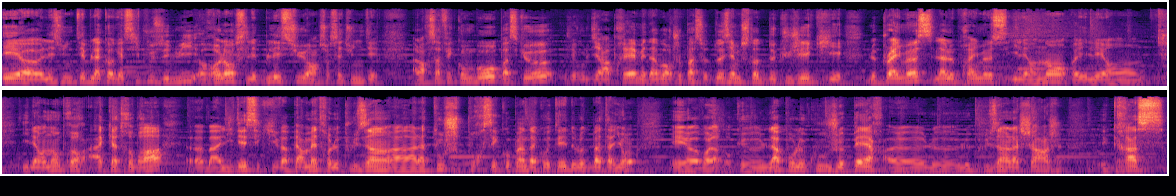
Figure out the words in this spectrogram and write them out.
et euh, les unités Black Hog à 6 pouces de lui relancent les blessures sur cette unité. Alors ça fait combo parce que, je vais vous le dire après, mais d'abord je passe au deuxième slot de QG qui est le Primus. Là le Primus il est en, il est en, il est en empereur à 4 bras. Euh, bah, L'idée c'est qu'il va permettre le plus 1 à, la touche pour ses copains d'à côté de l'autre bataillon. Et euh, voilà, donc là pour le coup je perds le, le plus 1 à la charge grâce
